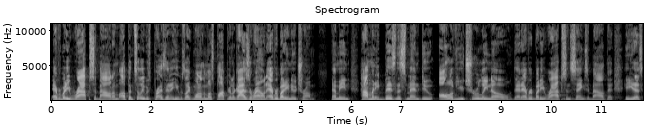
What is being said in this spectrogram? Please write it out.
Everybody raps about him. Up until he was president, he was like one of the most popular guys around. Everybody knew Trump. I mean, how many businessmen do all of you truly know that everybody raps and sings about? That he does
